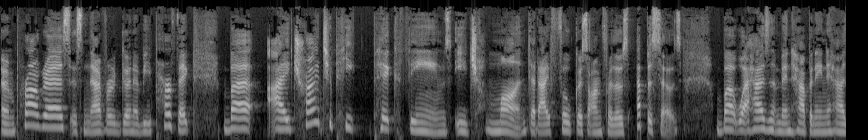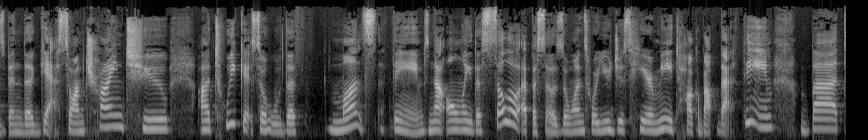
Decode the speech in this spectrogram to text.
in progress. It's never going to be perfect, but I try to pick pick themes each month that I focus on for those episodes. But what hasn't been happening has been the guests. So I'm trying to uh, tweak it so the month's themes, not only the solo episodes, the ones where you just hear me talk about that theme, but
